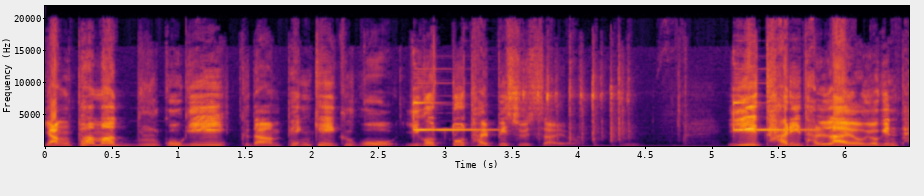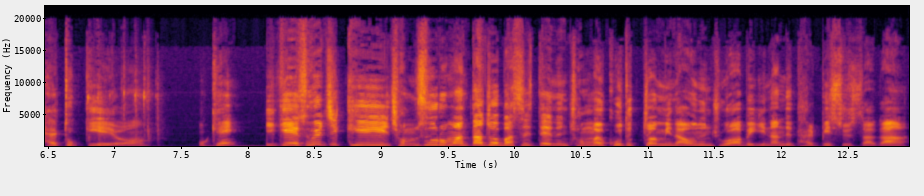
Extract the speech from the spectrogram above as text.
양파맛 물고기, 그 다음 팬케이크고, 이것도 달빛술사예요. 음. 이 달이 달라요. 여긴 달토끼예요. 오케이? 이게 솔직히 점수로만 따져봤을 때는 정말 고득점이 나오는 조합이긴 한데 달빛술사가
